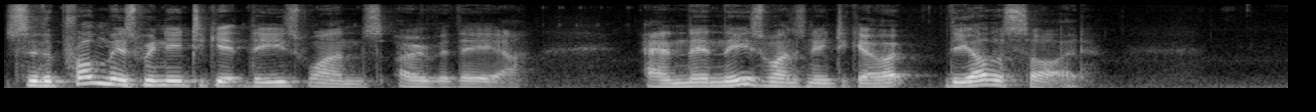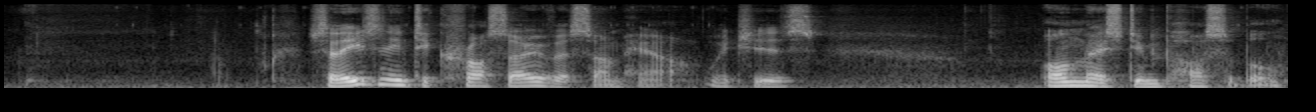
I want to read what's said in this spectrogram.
So the problem is we need to get these ones over there, and then these ones need to go the other side. So these need to cross over somehow, which is almost impossible.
